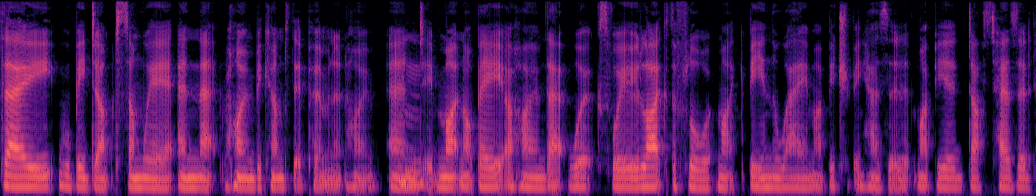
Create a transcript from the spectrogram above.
they will be dumped somewhere and that home becomes their permanent home. And mm. it might not be a home that works for you, like the floor. It might be in the way, it might be a tripping hazard, it might be a dust hazard,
